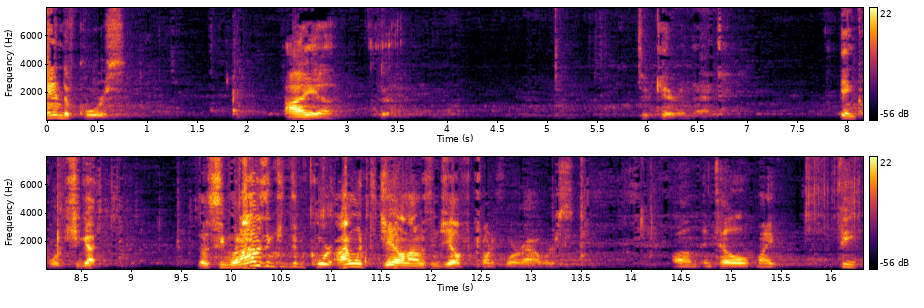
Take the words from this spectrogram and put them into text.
And of course, I uh, took care of that in court. She got. No, see, when I was in contempt court, I went to jail and I was in jail for 24 hours um, until my feet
